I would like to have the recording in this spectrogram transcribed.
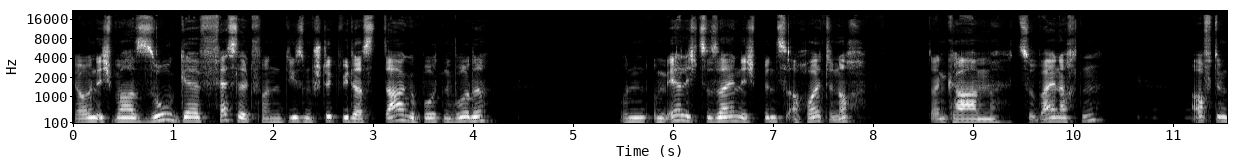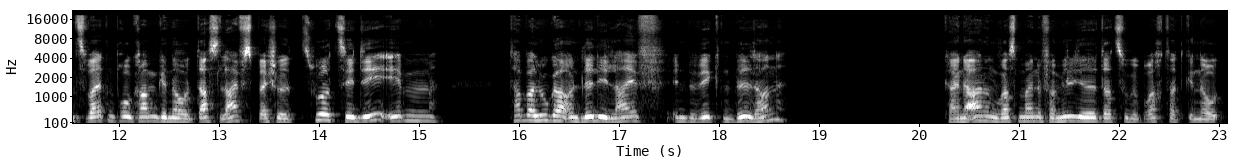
Ja, und ich war so gefesselt von diesem Stück, wie das dargeboten wurde. Und um ehrlich zu sein, ich bin's auch heute noch. Dann kam zu Weihnachten auf dem zweiten Programm genau das Live-Special zur CD eben Tabaluga und Lilly live in bewegten Bildern. Keine Ahnung, was meine Familie dazu gebracht hat, genau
